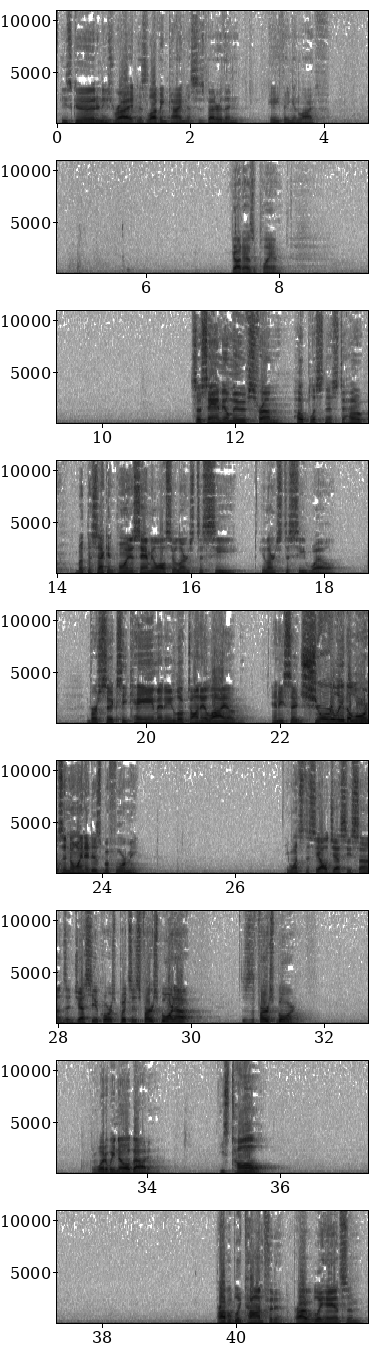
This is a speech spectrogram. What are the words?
He's good and he's right, and his loving kindness is better than anything in life. God has a plan. So Samuel moves from hopelessness to hope. But the second point is Samuel also learns to see. He learns to see well. Verse 6 He came and he looked on Eliab, and he said, Surely the Lord's anointed is before me. He wants to see all Jesse's sons, and Jesse, of course, puts his firstborn up. This is the firstborn. And what do we know about him? He's tall, probably confident, probably handsome,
